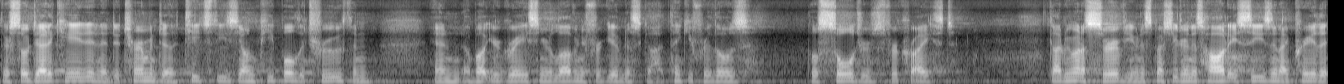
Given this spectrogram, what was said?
they're so dedicated and determined to teach these young people the truth and, and about your grace and your love and your forgiveness, God. Thank you for those, those soldiers for Christ. God, we want to serve you, and especially during this holiday season, I pray that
